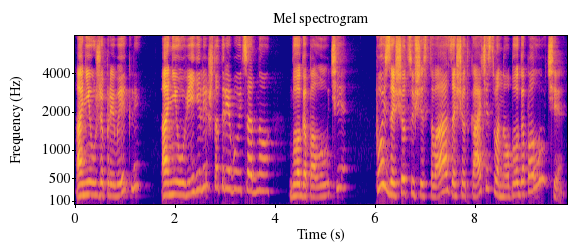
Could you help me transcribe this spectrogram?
Они уже привыкли, они увидели, что требуется одно – благополучие. Пусть за счет существа, за счет качества, но благополучие.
